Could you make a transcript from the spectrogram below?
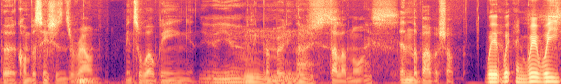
the conversations around mental well-being and yeah yeah really mm, promoting nice. those style Nice. in the barbershop. Where, we and where we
